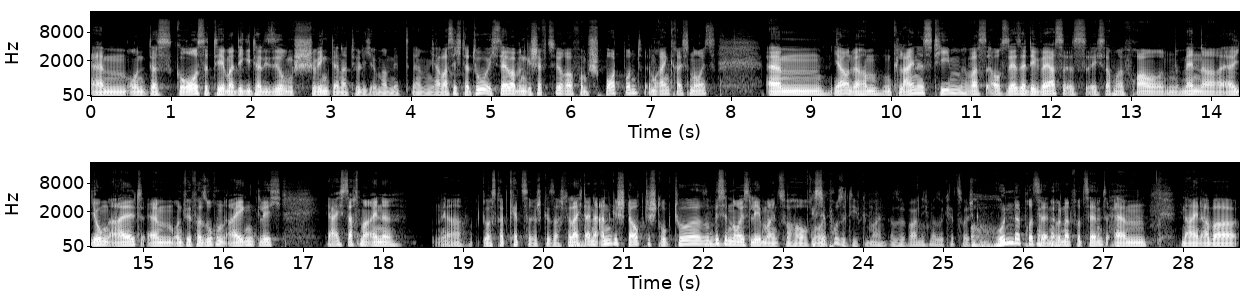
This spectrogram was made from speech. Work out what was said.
Ähm, und das große Thema Digitalisierung schwingt da natürlich immer mit. Ähm, ja, was ich da tue, ich selber bin Geschäftsführer vom Sportbund im Rheinkreis Neuss. Ähm, ja, und wir haben ein kleines Team, was auch sehr, sehr divers ist. Ich sag mal Frauen, Männer, äh, jung, alt. Ähm, und wir versuchen eigentlich, ja, ich sag mal, eine ja, du hast gerade ketzerisch gesagt, vielleicht mhm. eine angestaubte Struktur, so ein mhm. bisschen neues Leben einzuhauchen. Ist ja positiv gemeint, also war nicht mehr so ketzerisch. 100 Prozent, 100 Prozent. ähm, nein, aber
